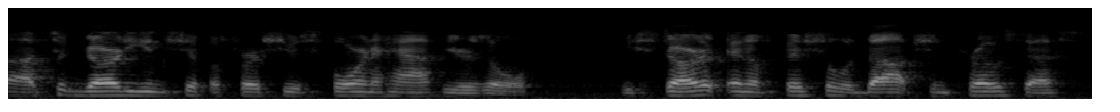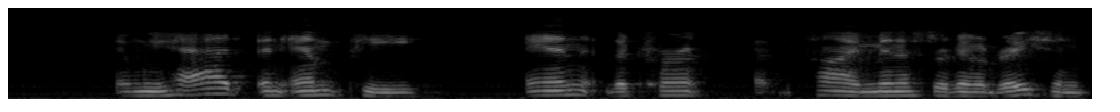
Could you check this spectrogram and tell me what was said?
uh, took guardianship at first. She was four and a half years old. We started an official adoption process, and we had an MP and the current, at the time, Minister of Immigration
